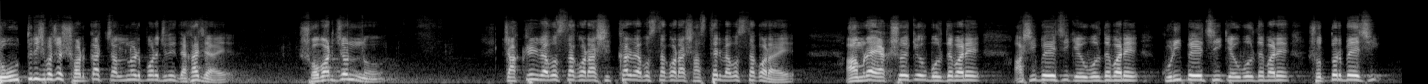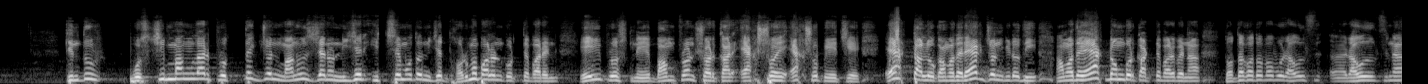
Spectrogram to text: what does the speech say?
চৌত্রিশ বছর সরকার চালানোর পরে যদি দেখা যায়, সবার জন্য চাকরির ব্যবস্থা করা, শিক্ষার ব্যবস্থা করা, স্বাস্থ্যের ব্যবস্থা করায়, আমরা একশোয় কেউ বলতে পারে, আশি পেয়েছি, কেউ বলতে পারে, কুড়ি পেয়েছি, কেউ বলতে পারে, সত্তর পেয়েছি। কিন্তু পশ্চিমবাংলার প্রত্যেকজন মানুষ যেন নিজের ইচ্ছে মতো নিজের ধর্ম পালন করতে পারেন, এই প্রশ্নে বামফ্রন্ট সরকার একশোয় একশো পেয়েছে। একটা লোক, আমাদের একজন বিরোধী, আমাদের এক নম্বর কাটতে পারবে না। তথাগতবাবু রাহুল রাহুল সিনহা,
